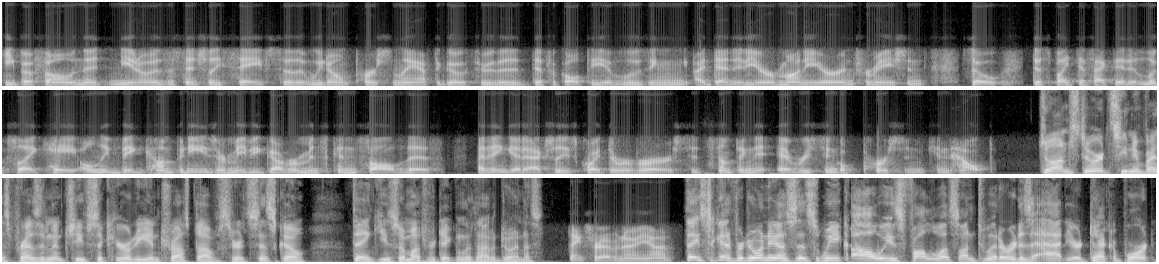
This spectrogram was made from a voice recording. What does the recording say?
keep a phone that you know is essentially safe so that we don't personally have to go through the difficulty of losing identity or money or information. So despite the fact that it looks like, hey, only big companies or maybe governments can solve this, I think it actually is quite the reverse. It's something that every single person can help. John Stewart, Senior Vice President, Chief Security and Trust Officer at Cisco. Thank you so much for taking the time to join us. Thanks for having me on. Thanks again for joining us this week. Always follow us on Twitter. It is at Your Tech Report.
